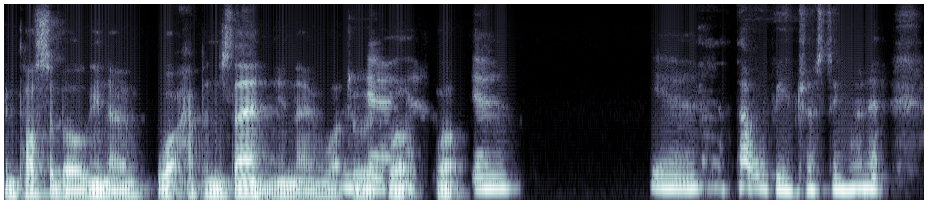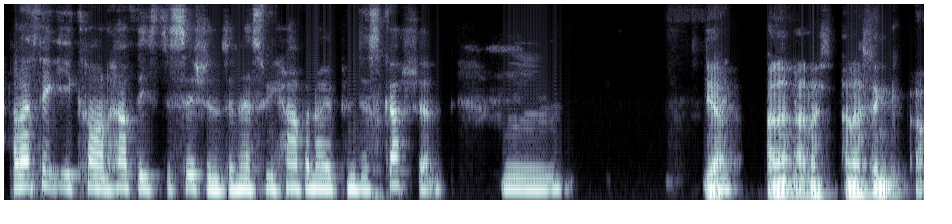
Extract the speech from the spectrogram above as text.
impossible, you know, what happens then? You know, what do we, yeah, what, what, yeah. Yeah. That will be interesting, won't it? And I think you can't have these decisions unless we have an open discussion. Mm. Yeah. And, and, I, and I think uh,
